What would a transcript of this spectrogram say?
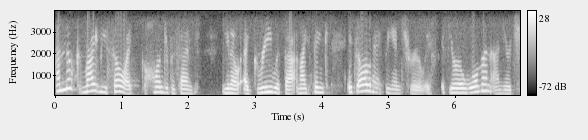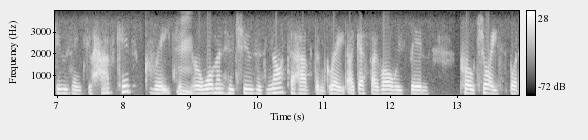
And look, rightly so. I 100%, you know, agree with that. And I think it's all about being true. If, if you're a woman and you're choosing to have kids, great. Mm. If hmm. you're a woman who chooses not to have them, great. I guess I've always been pro choice, but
